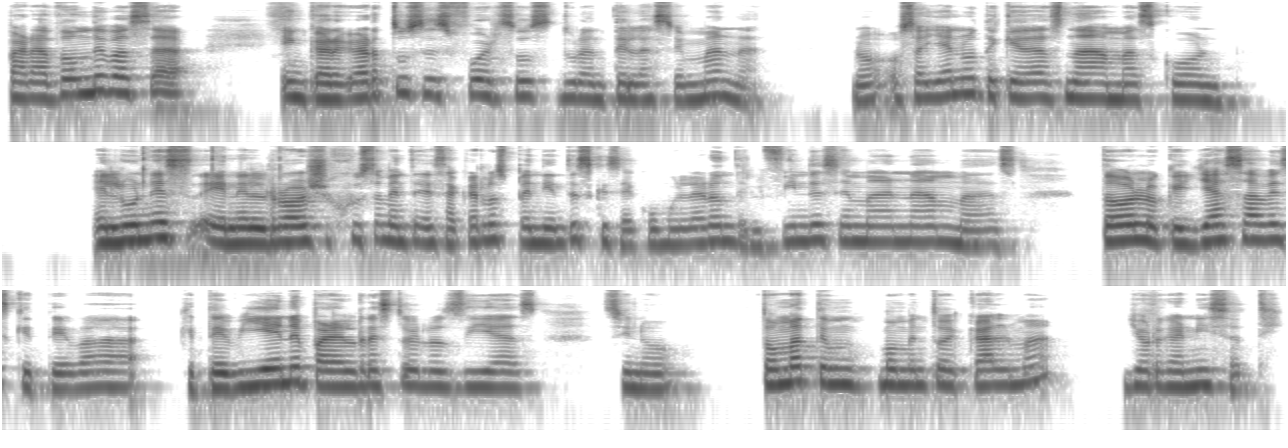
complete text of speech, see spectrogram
para dónde vas a encargar tus esfuerzos durante la semana, ¿no? O sea, ya no te quedas nada más con el lunes en el rush justamente de sacar los pendientes que se acumularon del fin de semana, más todo lo que ya sabes que te va, que te viene para el resto de los días, sino tómate un momento de calma y organízate.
